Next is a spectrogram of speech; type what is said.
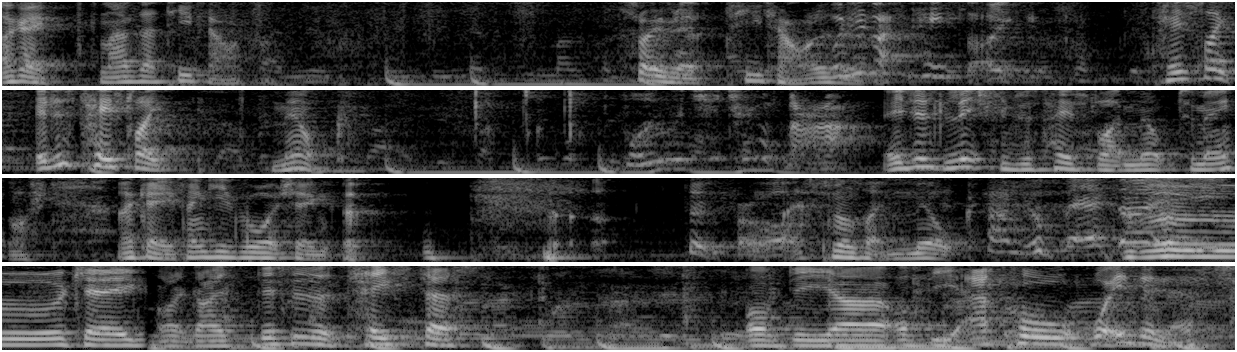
okay, can I have that tea towel? It's not even a tea towel, is What it? did that taste like? Tastes like, it just tastes like milk. Why would you drink that? It just literally just tastes like milk to me. Gosh. Okay, thank you for watching. Don't throw It smells like milk. Better dirty. Ooh, okay. Alright guys, this is a taste test of the uh, of the apple. What is in this?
